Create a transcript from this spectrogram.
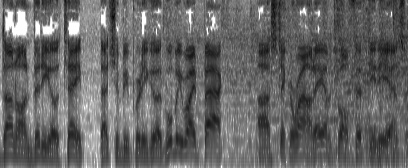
done on videotape. That should be pretty good. We'll be right back. Uh, stick around. AM 1250, The Answer.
